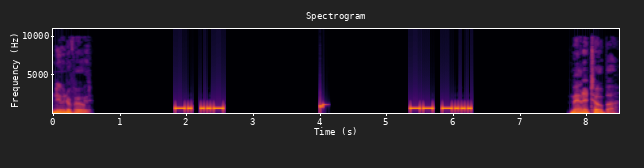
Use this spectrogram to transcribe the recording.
Nunavut. Manitoba.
